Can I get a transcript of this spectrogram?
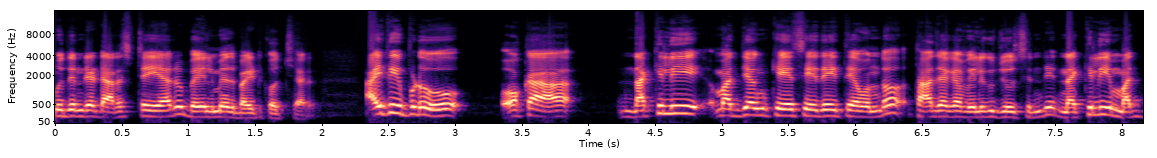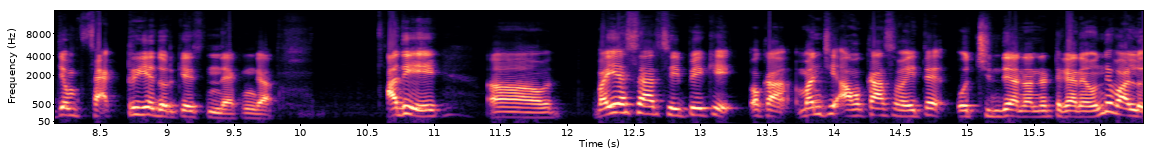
మిథున్ రెడ్డి అరెస్ట్ అయ్యారు బెయిల్ మీద బయటకు వచ్చారు. అయితే ఇప్పుడు ఒక నకిలీ మద్యం కేసు ఏదైతే ఉందో తాజాగా వెలుగు చూసింది నకిలీ మద్యం ఫ్యాక్టరీయే దొరికేసింది ఏకంగా. అది వైఎస్ఆర్సీపీకి ఒక మంచి అవకాశం అయితే వచ్చింది అని అన్నట్టుగానే ఉంది. వాళ్ళు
